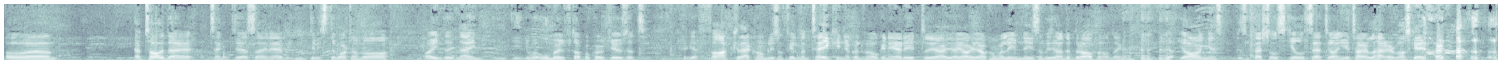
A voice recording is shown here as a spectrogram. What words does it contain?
Och eh, ett tag där tänkte jag så här, när jag inte visste vart han var och inte, när det var omöjligt att få tag på sjukhuset. Tänkte jag, fuck, det här kommer bli som filmen Taken, jag kommer inte åka ner dit och jag, jag, jag kommer vara Liam Neeson, vi är inte bra på någonting. Jag, jag har ingen special skillset, jag är en gitarrlärare, vad ska jag göra?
